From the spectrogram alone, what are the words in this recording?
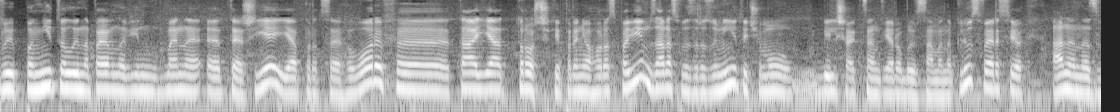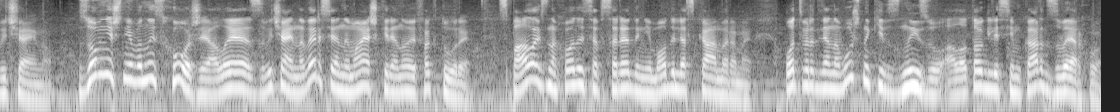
ви помітили, напевно, він в мене е, теж є. Я про це говорив. Е, та я трошечки про нього розповім. Зараз ви зрозумієте, чому більше акцент я робив саме на плюс версію, а не на звичайну. Зовнішні вони схожі, але звичайна версія не має шкіряної фактури. Спалах знаходиться всередині модуля з камерами. Отвір для навушників знизу, а лоток для сім-карт зверху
